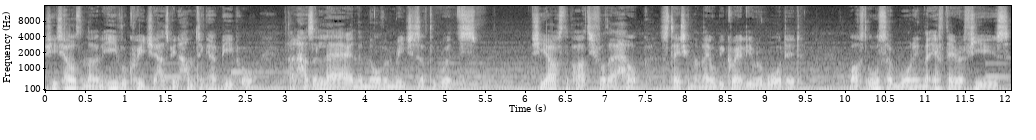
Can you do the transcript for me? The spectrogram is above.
She tells them that an evil creature has been hunting her people and has a lair in the northern reaches of the woods. She asks the party for their help, stating that they will be greatly rewarded, whilst also warning that if they refuse,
